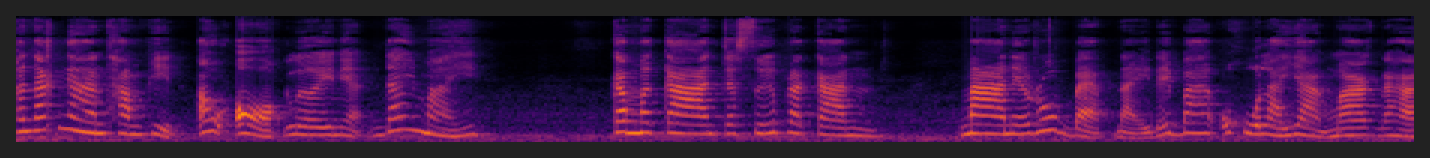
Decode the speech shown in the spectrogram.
พนักงานทำผิดเอาออกเลยเนี่ยได้ไหม กรรมการจะซื้อประกัน มาในรูปแบบไหนได้บ้าง โอ้โหหลายอย่างมากนะคะ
